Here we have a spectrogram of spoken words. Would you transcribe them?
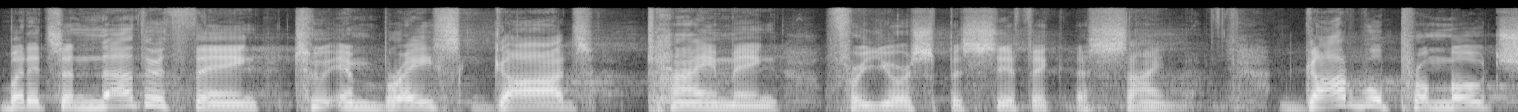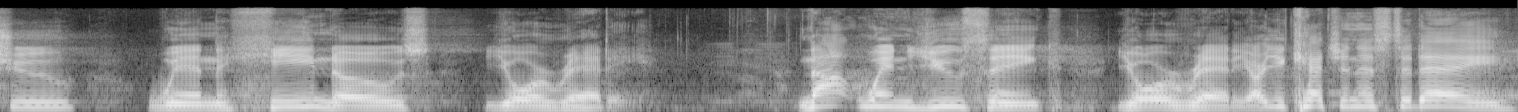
but it's another thing to embrace God's timing for your specific assignment. God will promote you when He knows you're ready, not when you think you're ready. Are you catching this today?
